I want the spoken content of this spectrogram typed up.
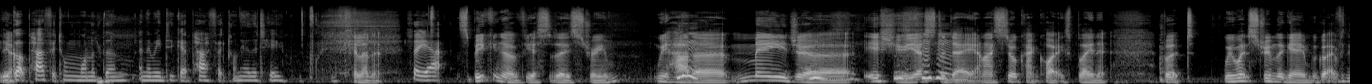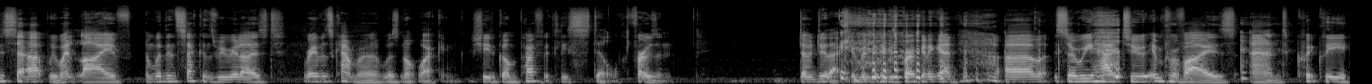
We Yeah. got perfect on one of them, and then we did get perfect on the other two. Killing it. So yeah, Speaking of yesterday's stream, we had hmm. a major issue yesterday, and I still can't quite explain it. But we went to stream the game, we got everything set up, we went live, and within seconds we realised Raven's camera was not working. She'd gone perfectly still, frozen. Don't do that. You make me think it's broken again. Um, so we had to improvise and quickly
